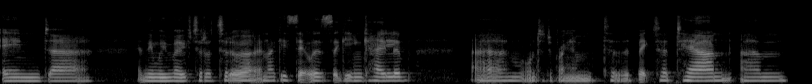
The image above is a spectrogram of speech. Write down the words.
and uh, and then we moved to Rotorua. And I guess that was again Caleb um, wanted to bring him to the back to town. Um,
